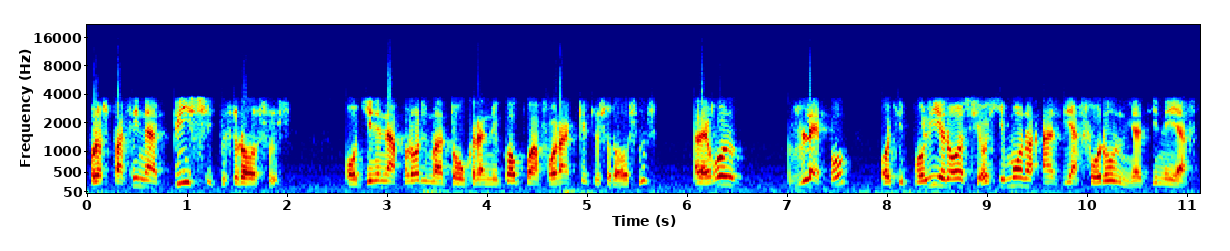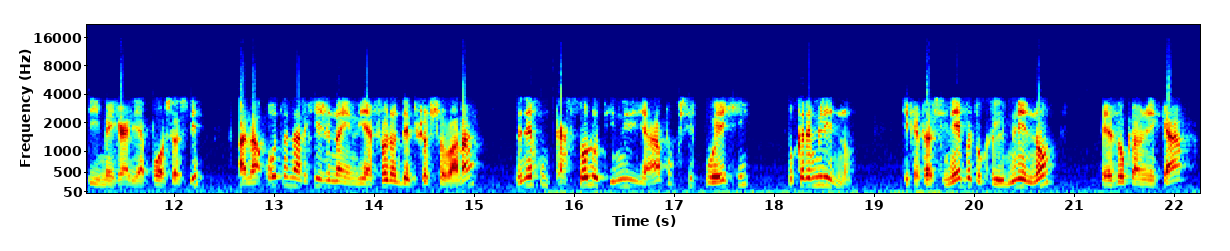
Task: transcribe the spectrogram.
προσπαθεί να πείσει τους Ρώσους ότι είναι ένα πρόβλημα το Ουκρανικό που αφορά και τους Ρώσους, αλλά εγώ βλέπω ότι πολλοί Ρώσοι όχι μόνο αδιαφορούν γιατί είναι αυτή η μεγάλη απόσταση, αλλά όταν αρχίζουν να ενδιαφέρονται πιο σοβαρά, δεν έχουν καθόλου την ίδια άποψη που έχει το Κρεμλίνο. Και κατά συνέπεια το Κρεμλίνο, εδώ κανονικά,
